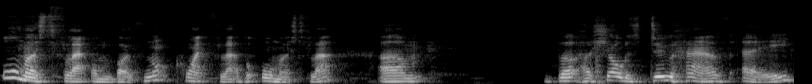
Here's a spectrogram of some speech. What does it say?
Almost flat on both. Not quite flat but almost flat. Um, but her shoulders do have a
